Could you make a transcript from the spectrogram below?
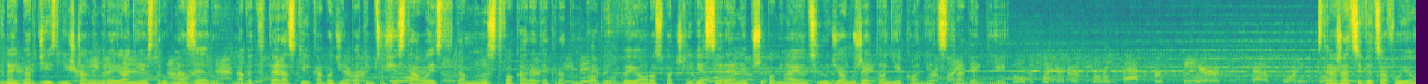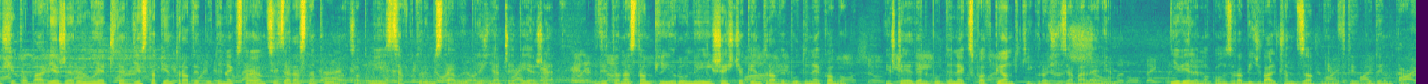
w najbardziej zniszczonym rejonie jest równa zeru. Nawet teraz, kilka godzin po tym, co się stało, jest tam mnóstwo karetek ratunkowych. Wyją rozpaczliwie syreny, przypominając ludziom, że to nie koniec tragedii. Strażacy wycofują się w obawie, że runie 40-piętrowy budynek stojący zaraz na północ od miejsca, w którym stały bliźniacze wieże. Gdy to nastąpi, runie i sześciopiętrowy budynek obok. Jeszcze jeden budynek spod piątki grozi zawaleniem. Niewiele mogą zrobić walcząc z ogniem w tych budynkach.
